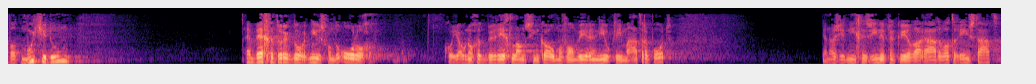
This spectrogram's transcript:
Wat moet je doen? En weggedrukt door het nieuws van de oorlog kon je ook nog het bericht langs zien komen van weer een nieuw klimaatrapport. En als je het niet gezien hebt, dan kun je wel raden wat erin staat.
